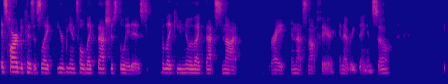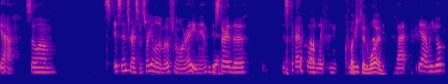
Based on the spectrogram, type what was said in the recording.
it's hard because it's like you're being told like that's just the way it is but like you know like that's not right and that's not fair and everything and so yeah so um it's, it's interesting. I'm starting a little emotional already man. We just started the the skype call like when- when you Question one. that. Yeah when you go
